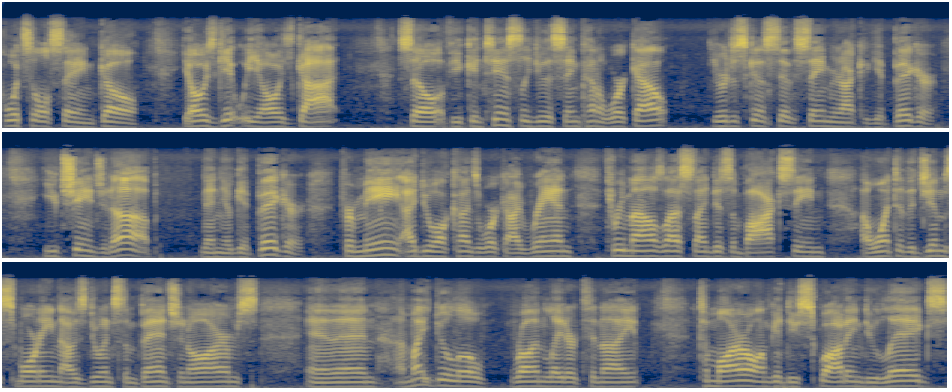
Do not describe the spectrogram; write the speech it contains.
what's the old saying? Go. You always get what you always got. So if you continuously do the same kind of workout, you're just going to stay the same. You're not going to get bigger. You change it up, then you'll get bigger. For me, I do all kinds of work. I ran three miles last night, did some boxing. I went to the gym this morning. I was doing some bench and arms. And then I might do a little run later tonight. Tomorrow, I'm going to do squatting, do legs.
